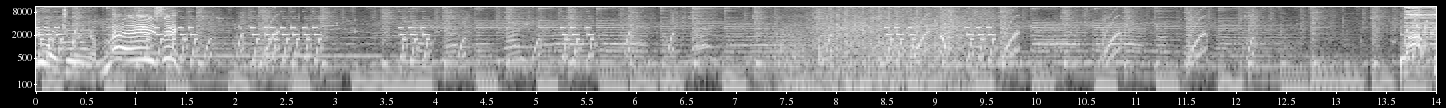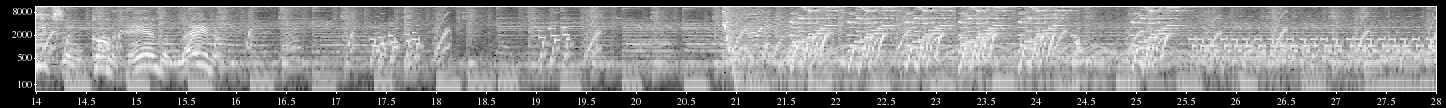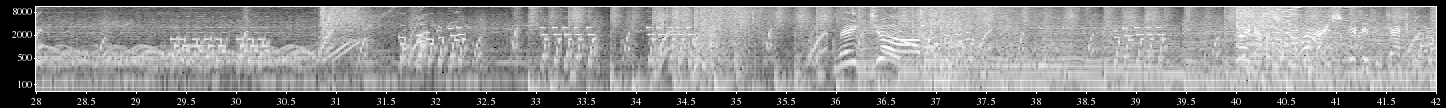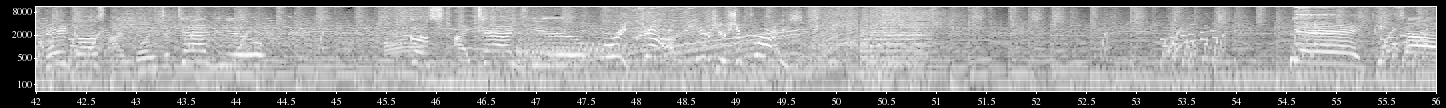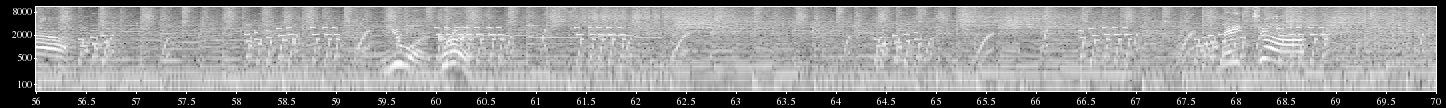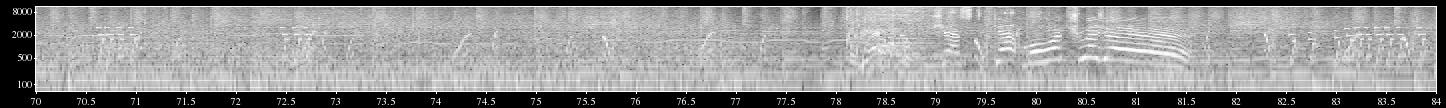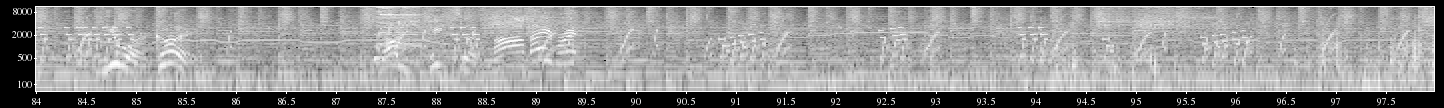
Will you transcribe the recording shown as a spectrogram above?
You are doing amazing! That pizza will come in handy later. Hey, Gus, I'm going to tag you. Gus, I tagged you. Great job! Here's your surprise. Yay! Pizza! You are good. Great job! Treasure! You are good. Yum pizza is my favorite.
